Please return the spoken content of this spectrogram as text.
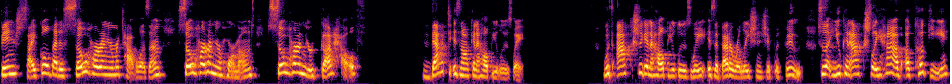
binge cycle that is so hard on your metabolism, so hard on your hormones, so hard on your gut health. That is not going to help you lose weight. What's actually going to help you lose weight is a better relationship with food so that you can actually have a cookie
